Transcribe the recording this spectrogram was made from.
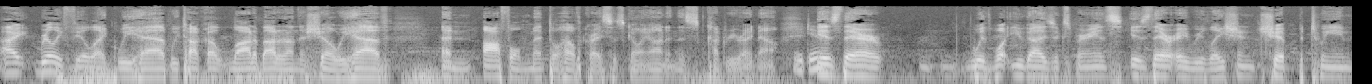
I really feel like we have, we talk a lot about it on the show, we have an awful mental health crisis going on in this country right now. We do. Is there, with what you guys experience, is there a relationship between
